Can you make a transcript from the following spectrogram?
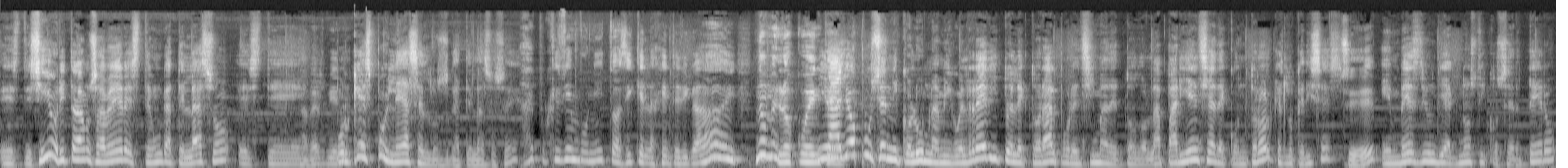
Este, sí, ahorita vamos a ver este, un gatelazo, este, A ver, viene. ¿por qué spoileas en los gatelazos, eh? Ay, porque es bien bonito, así que la gente diga, ay, no me lo cuentes. Mira, yo puse en mi columna, amigo, el rédito electoral por encima de todo, la apariencia de control, que es lo que dices, Sí. en vez de un diagnóstico certero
